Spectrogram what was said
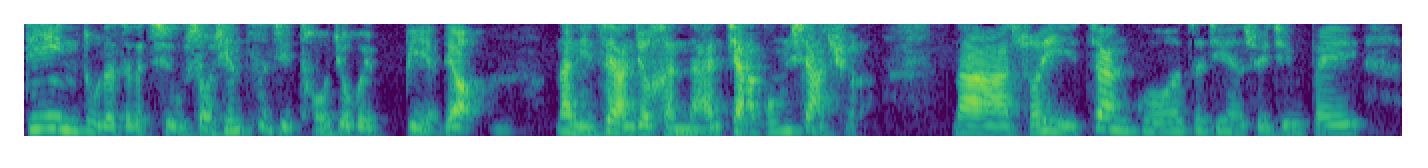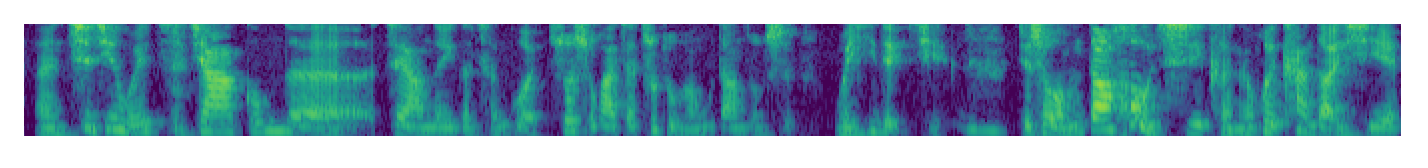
低硬度的这个器物首先自己头就会瘪掉。那你这样就很难加工下去了。那所以战国这件水晶杯，嗯，迄今为止加工的这样的一个成果，说实话，在出土文物当中是唯一的一件。就是我们到后期可能会看到一些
